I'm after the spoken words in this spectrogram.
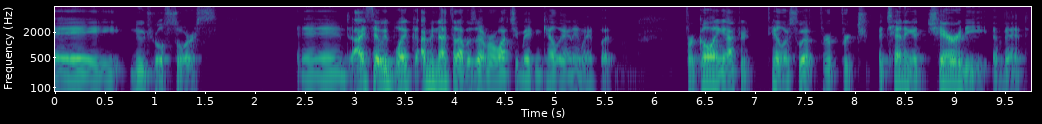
a neutral source. And I say we boycott. I mean, not that I was ever watching Megyn Kelly anyway, but for going after Taylor Swift for, for ch- attending a charity event,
